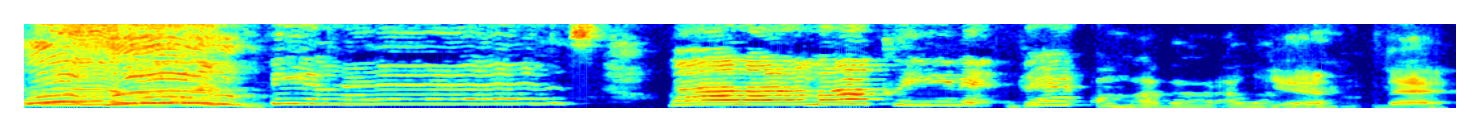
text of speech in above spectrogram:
ooh, feelings while I'm all cleaning. That oh my god, I love yeah, her. that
